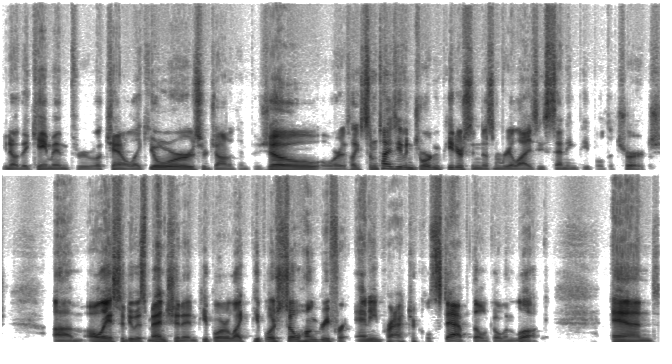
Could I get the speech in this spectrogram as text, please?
you know they came in through a channel like yours or Jonathan Pageau, or it's like sometimes even Jordan Peterson doesn't realize he's sending people to church. Um, all he has to do is mention it, and people are like, people are so hungry for any practical step, they'll go and look. And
